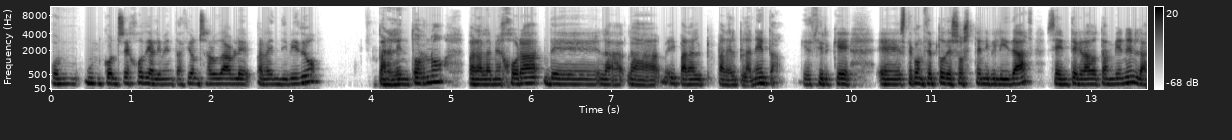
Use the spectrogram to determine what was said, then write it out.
con un consejo de alimentación saludable para el individuo para el entorno, para la mejora de la, y para el, para el planeta. Es decir, que eh, este concepto de sostenibilidad se ha integrado también en la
